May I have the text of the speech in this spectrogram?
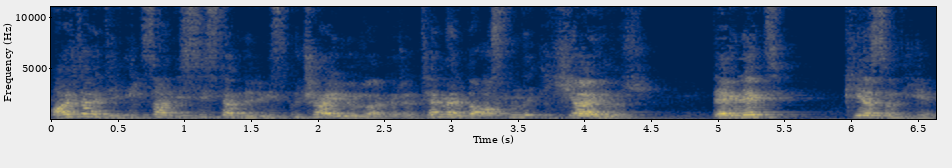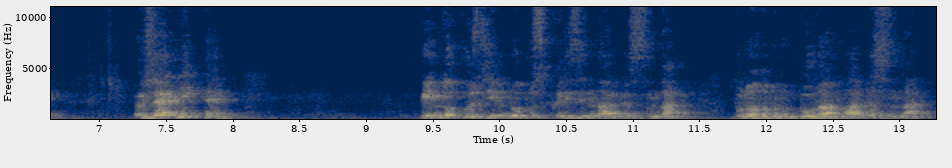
Alternatif iktisadi sistemleri biz üçe ayırıyoruz arkadaşlar. Temelde aslında ikiye ayrılır. Devlet, piyasa diye. Özellikle 1929 krizinin arkasından, bunalımının, buhranın arkasından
